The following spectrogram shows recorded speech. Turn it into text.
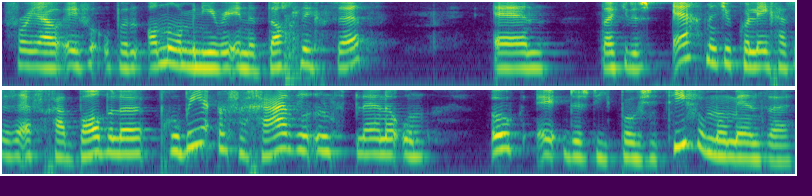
voor jou even op een andere manier weer in het daglicht zet. En dat je dus echt met je collega's eens even gaat babbelen. Probeer een vergadering in te plannen om ook eh, dus die positieve momenten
